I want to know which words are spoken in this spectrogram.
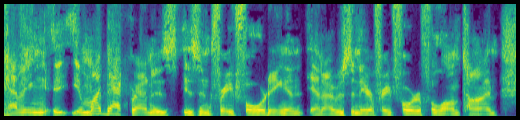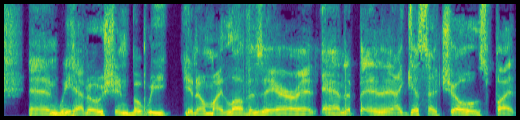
having you know, my background is is in freight forwarding, and, and I was an air freight forwarder for a long time, and we had ocean, but we, you know, my love is air, and and, and I guess I chose, but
